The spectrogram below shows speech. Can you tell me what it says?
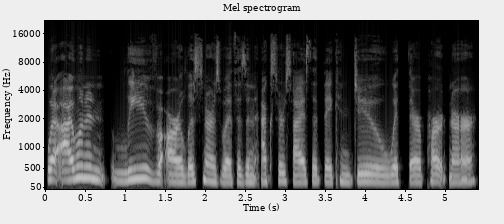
what I want to leave our listeners with is an exercise that they can do with their partner.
